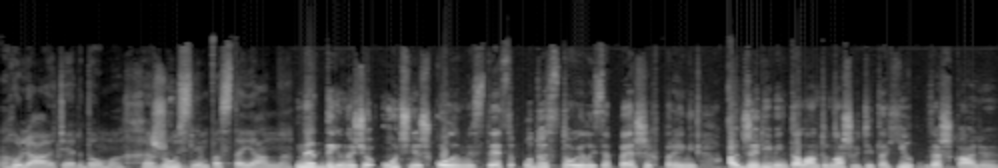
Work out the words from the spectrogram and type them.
гуляю теперь дома, хожу с ним постоянно. Не дивно, що учні школи мистецтв удостоїлися перших премій, адже рівень таланту наших дітлахів зашкалює.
